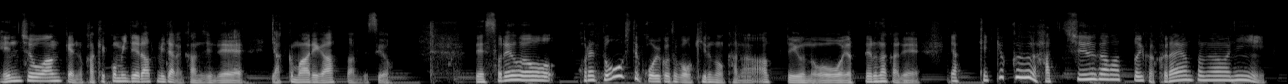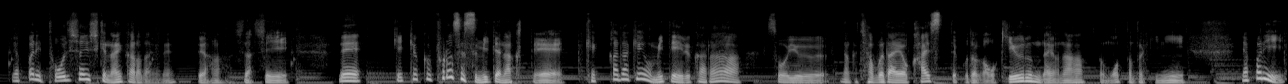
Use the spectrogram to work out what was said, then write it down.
炎上案件の駆け込み寺みたいな感じで役回りがあったんですよ。で、それを、これどうしてこういうことが起きるのかなっていうのをやってる中で、いや、結局、発注側というか、クライアント側に、やっぱり当事者意識ないからだよねっていう話だし、で、結局、プロセス見てなくて、結果だけを見ているから、そういうなんかちゃぶ台を返すってことが起きうるんだよなと思ったときに、やっぱり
